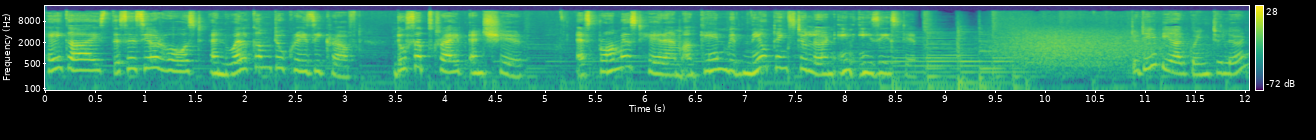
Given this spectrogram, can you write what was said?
Hey guys, this is your host and welcome to Crazy Craft. Do subscribe and share. As promised, here I am again with new things to learn in easy steps. Today we are going to learn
